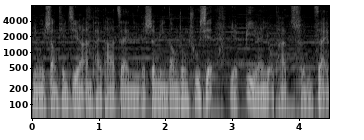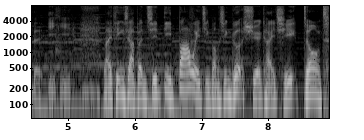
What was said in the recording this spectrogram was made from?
因为上天既然安排他在你的生命当中出现，也必然有他存在的意义。来听一下本期第八位金榜新歌，薛凯琪《Don't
